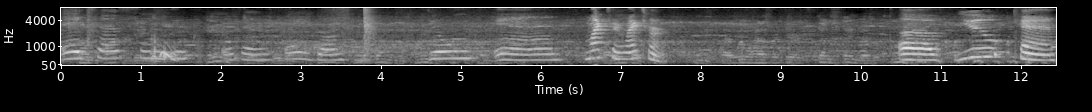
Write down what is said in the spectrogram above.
Singing in the hey donkey. June and my turn, my turn. That little house right there, it doesn't stay, does it? Uh, you can,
